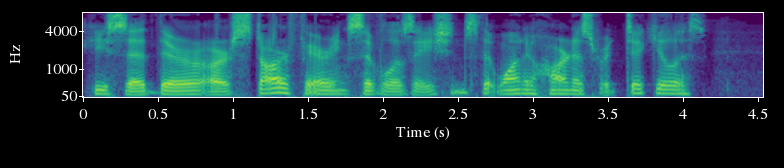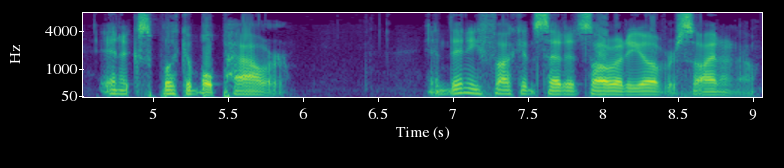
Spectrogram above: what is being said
He said there are star-faring civilizations that want to harness ridiculous, inexplicable power. And then he fucking said it's already over, so I don't know.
